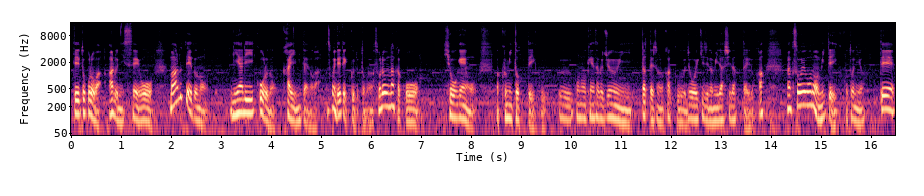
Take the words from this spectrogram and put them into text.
っていうところはあるにせよ、まあ、ある程度のニアリーイコールの回みたいのがそこに出てくると思います。それをなんかこう、表現を汲み取っていく。この検索順位だったり、その各上位記事の見出しだったりとか、なんかそういうものを見ていくことによって、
